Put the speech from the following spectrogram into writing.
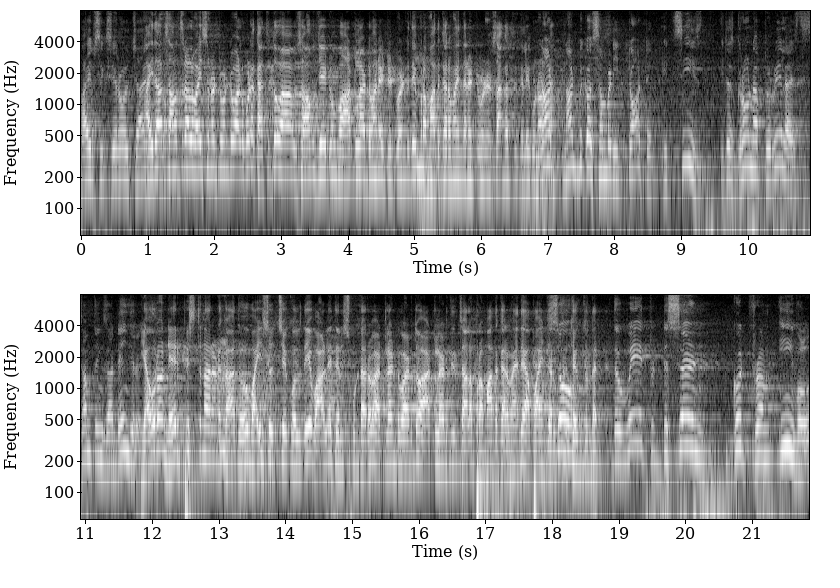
five six year old child ఐదారు సంవత్సరాల వయసు ఉన్నటువంటి వాళ్ళు కూడా కత్తితో సాగు చేయడం ఆటలాడటం అనేటటువంటిది ప్రమాదకరమైంది అనేటువంటి సంగతి తెలియకుండా not not because somebody taught it it sees it is grown up to realise some things are danger ఎవరో నేర్పిస్తున్నారని కాదు వయసు వచ్చే కొలది వాళ్ళే తెలుసుకుంటారు అట్లాంటి వాటితో ఆటలాడితే చాలా ప్రమాదకరమైనది అపాయం జరుగుతుంది చెబుతుందని the way to discern good from evil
